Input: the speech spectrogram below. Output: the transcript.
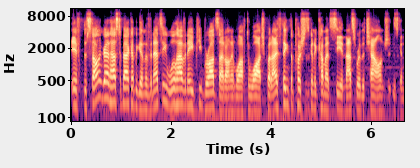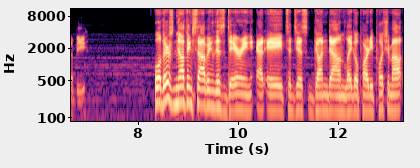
if the Stalingrad has to back up again, the Venezia will have an AP broadside on him. We'll have to watch. But I think the push is going to come at C, and that's where the challenge is going to be. Well, there's nothing stopping this daring at A to just gun down Lego Party, push him out,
